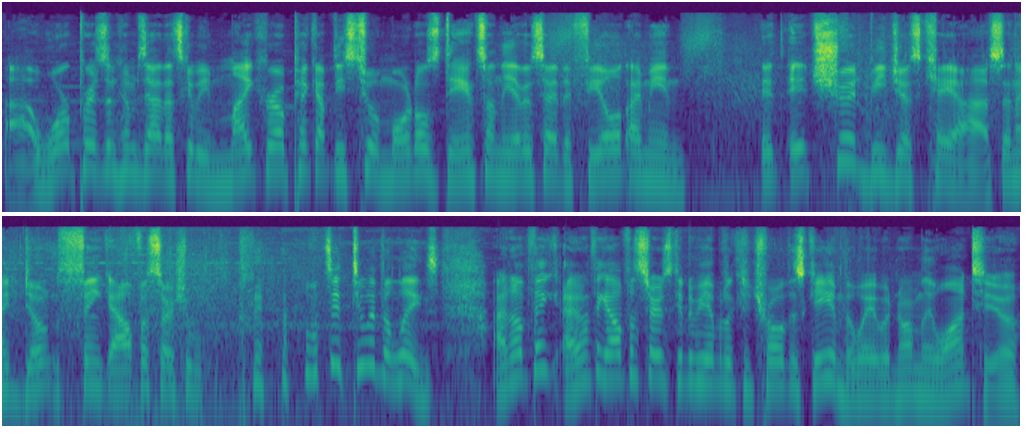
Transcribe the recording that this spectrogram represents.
Uh, Warp Prism comes out. That's going to be micro. Pick up these two immortals, dance on the other side of the field. I mean, it, it should be just chaos. And I don't think Alpha Star should... What's it do with the Lings? I don't think I don't think Alpha Star is going to be able to control this game the way it would normally want to.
